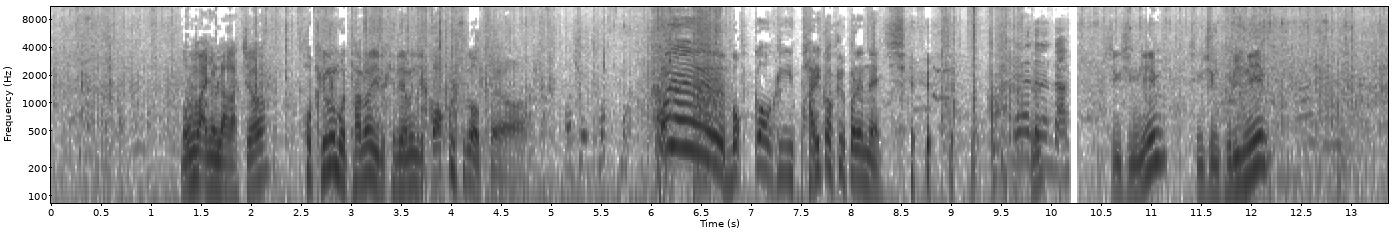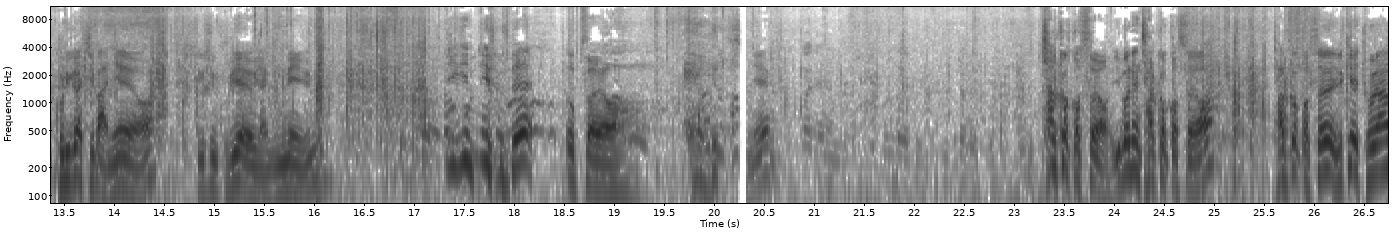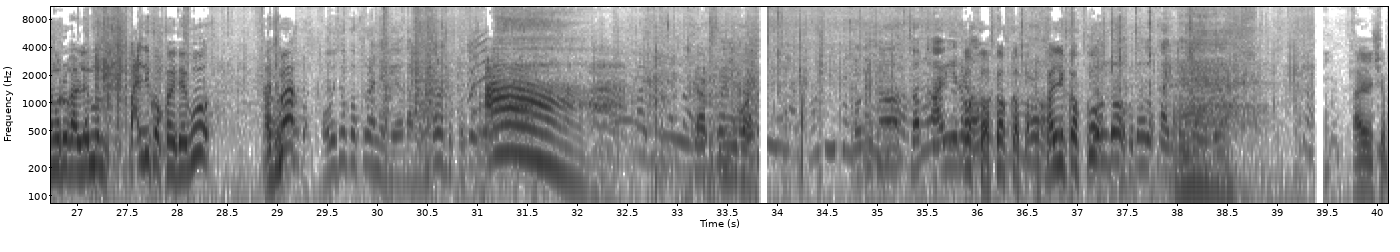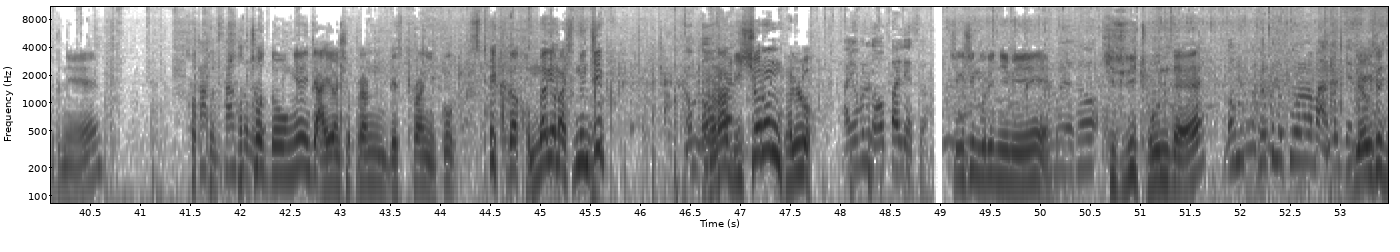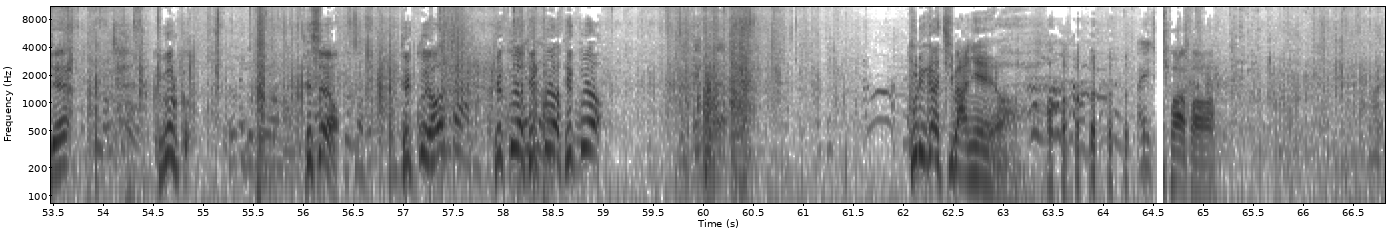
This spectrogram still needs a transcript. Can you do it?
너무 많이 올라갔죠. hopping을 못하면 이렇게 되면 이제 꺾을 수가 없어요. 어떻게 목, 목 어이, 목 꺾, 이 발이 꺾일 뻔했네. 해야 되는데 안 싱싱님, 싱싱구리님. 구리가 집 아니에요. 싱싱구리예요, 그냥 닉네임. 뛰긴 뛰는데 없어요. 님. 잘 꺾었어요. 이번엔 잘 꺾었어요. 잘 꺾었어요. 이렇게 조향으로 가려면 빨리 꺾어야 되고 마지막 어디서 꺾으란 얘기예요? 나 못 알아듣고 있어. 아깝습니다. 거기서 저 바위를 꺾어 꺾어 빨리 그 꺾고 정도, 그 정도까지 되는데요. 아이언 셰프님. 서초, 상- 상급으로. 서초동에 이제 아이언 셰프라는 레스토랑이 있고 스테이크가 겁나게 맛있는 집! 너무, 너무 그러나 빨리, 미션은 별로. 아, 이번에 너무 빨리 했어. 싱싱구리님이 그래서 기술이 좋은데. 너무 그렇게 높이 올라가면 안 된대. 여기서 이제 자, 그걸 거- 됐어요. 됐고요. 됐고요. 됐고요. 됐고요. 된 거야. 구리가 집 아니에요. 아니, 봐 봐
